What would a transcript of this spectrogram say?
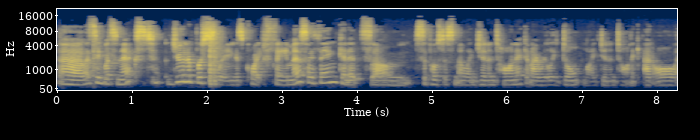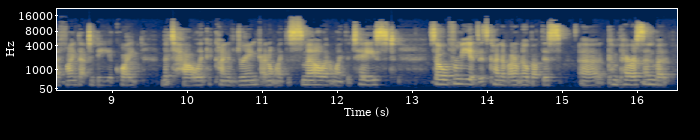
Uh, let's see what's next. Juniper Sling is quite famous, I think, and it's um, supposed to smell like gin and tonic, and I really don't like gin and tonic at all. I find that to be a quite metallic kind of drink. I don't like the smell, I don't like the taste. So for me, it's, it's kind of, I don't know about this uh, comparison, but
